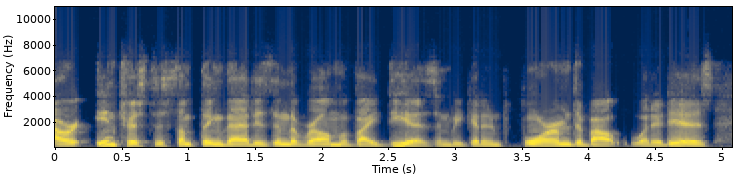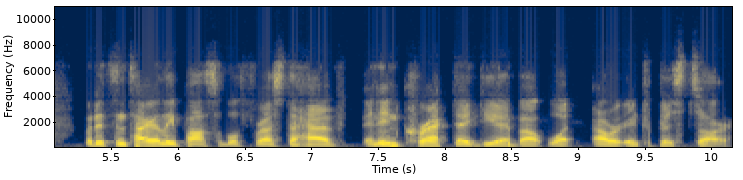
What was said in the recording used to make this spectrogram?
our interest is something that is in the realm of ideas and we get informed about what it is but it's entirely possible for us to have an incorrect idea about what our interests are.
